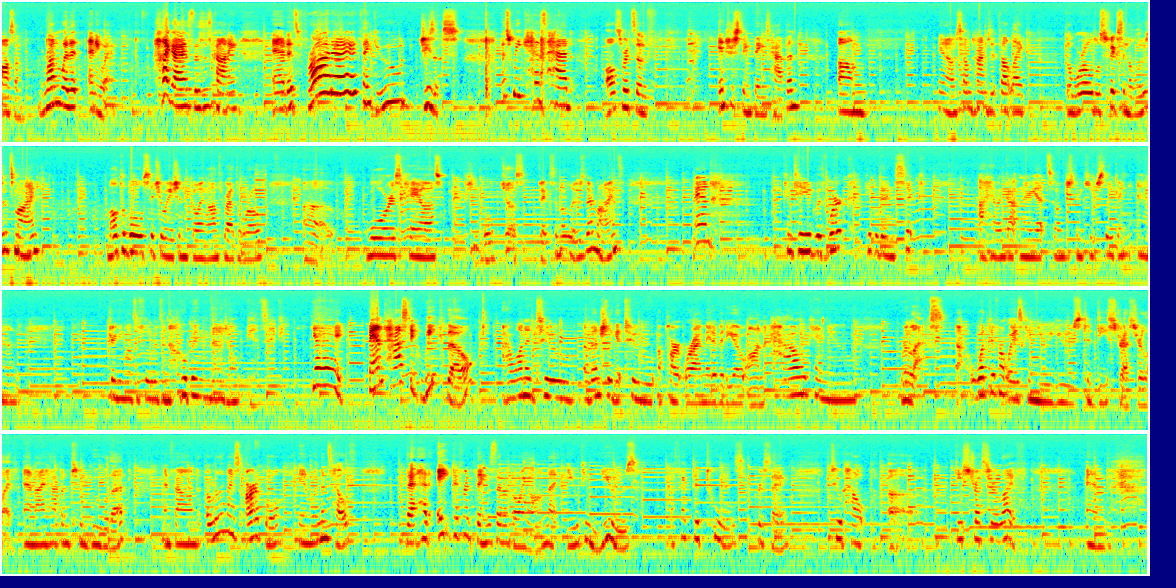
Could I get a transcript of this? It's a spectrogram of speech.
Awesome. Run with it anyway. Hi guys, this is Connie, and it's Friday. Thank you, Jesus. This week has had all sorts of interesting things happen. Um, you know, sometimes it felt like the world was fixing to lose its mind. Multiple situations going on throughout the world. Uh, wars, chaos, people just fixing to lose their minds. And continued with work, people getting sick. I haven't gotten there yet, so I'm just gonna keep sleeping and drinking lots of fluids and hoping that I don't get sick. Yay! Fantastic week though! I wanted to eventually get to a part where I made a video on how can you relax uh, what different ways can you use to de-stress your life? And I happened to Google that and found a really nice article in Women's Health that had eight different things that are going on that you can use, effective tools per se, to help uh, de-stress your life. And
